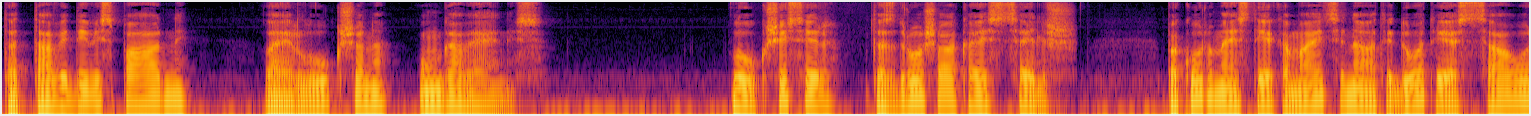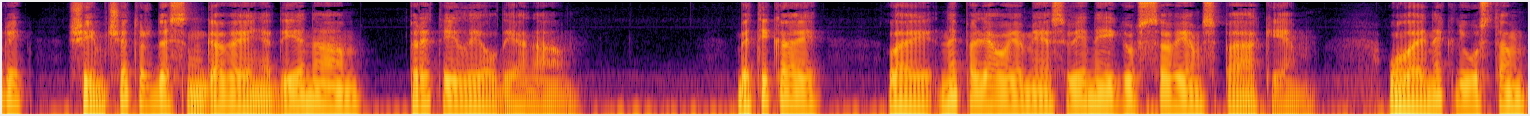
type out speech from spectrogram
tad tavi divi spārni, lai ir lūkšana un gavēnis. Lūk, šis ir tas drošākais ceļš, pa kuru mēs tiekam aicināti doties cauri šīm 40 gavēņa dienām pretī lieldienām. Bet tikai, lai nepaļaujamies vienīgi uz saviem spēkiem, un lai nekļūstam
